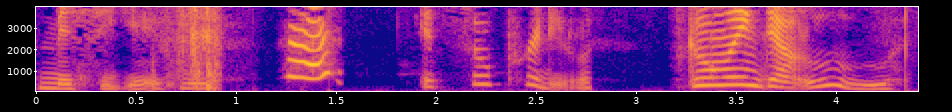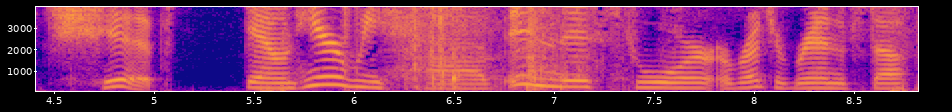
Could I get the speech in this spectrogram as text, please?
Missy gave me. It's so pretty. Going down, ooh, chips. Down here we have, in this drawer, a bunch of random stuff.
